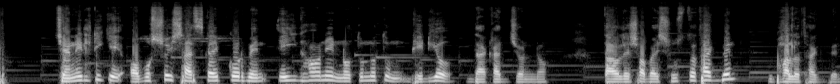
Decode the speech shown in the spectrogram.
চ্যানেলটিকে অবশ্যই সাবস্ক্রাইব করবেন এই ধরনের নতুন নতুন ভিডিও দেখার জন্য। তাহলে সবাই সুস্থ থাকবেন, ভালো থাকবেন।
